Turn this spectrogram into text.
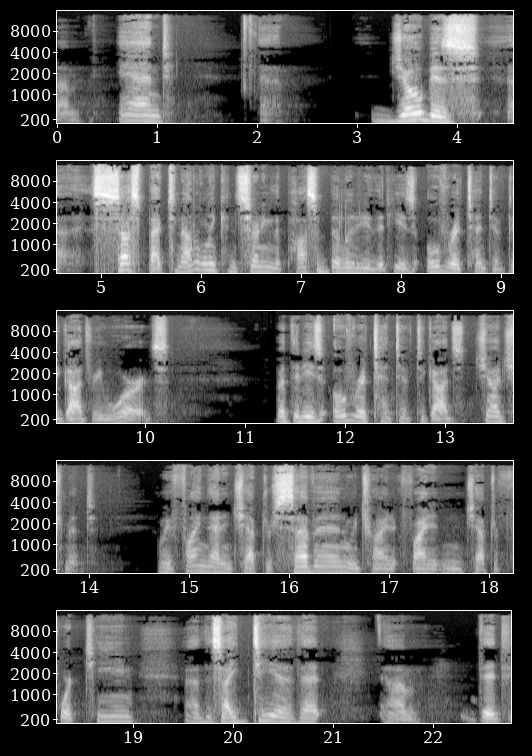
Um, and uh, Job is uh, suspect not only concerning the possibility that he is over attentive to God's rewards, but that he's over attentive to God's judgment. We find that in chapter 7, we try to find it in chapter 14. Uh, this idea that, um, that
